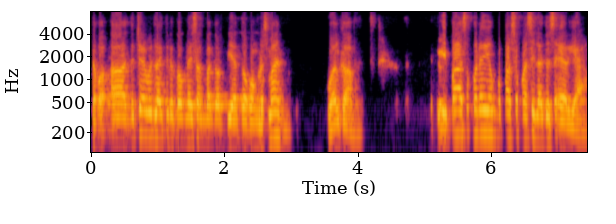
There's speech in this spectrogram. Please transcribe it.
Uh, the chair would like to recognize Salvador Prieto, Congressman. Welcome. Ipasok mo na yung papasok na sila dun sa area.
